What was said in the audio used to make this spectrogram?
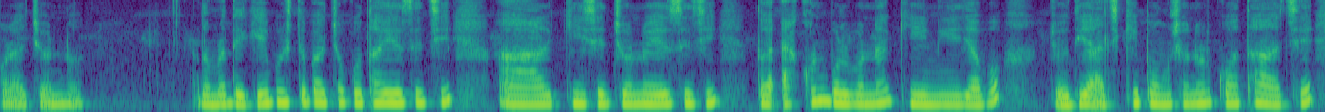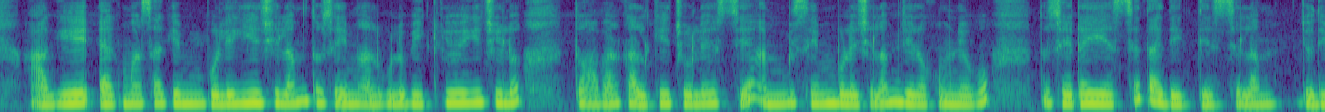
করার জন্য। তোমরা দেখেই বুঝতে পারছ কোথায় এসেছি আর কিসের জন্য এসেছি। তো এখন বলব না কি নিয়ে যাব। যদি আজকে পৌঁছানোর কথা আছে, আগে এক মাস আগে আমি বলে গিয়েছিলাম তো সেই মালগুলো বিক্রি হয়ে গিয়েছিল, তো আবার কালকে চলে এসছে। আমি সেম বলেছিলাম যেরকম নেব, তো সেটাই এসছে, তাই দেখতে এসেছিলাম। যদি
